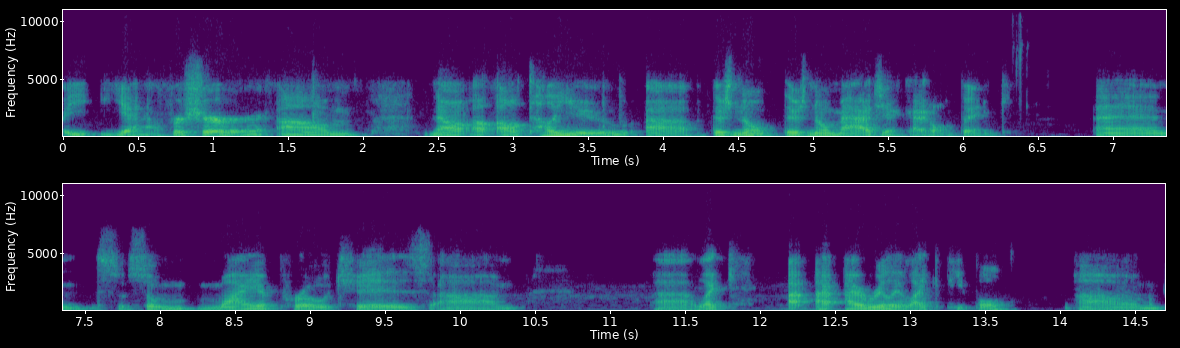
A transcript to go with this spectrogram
Yeah, for sure. Um, now I'll, I'll, tell you, uh, there's no there's no magic, I don't think. And so, so my approach is um, uh, like I, I really like people. Um,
